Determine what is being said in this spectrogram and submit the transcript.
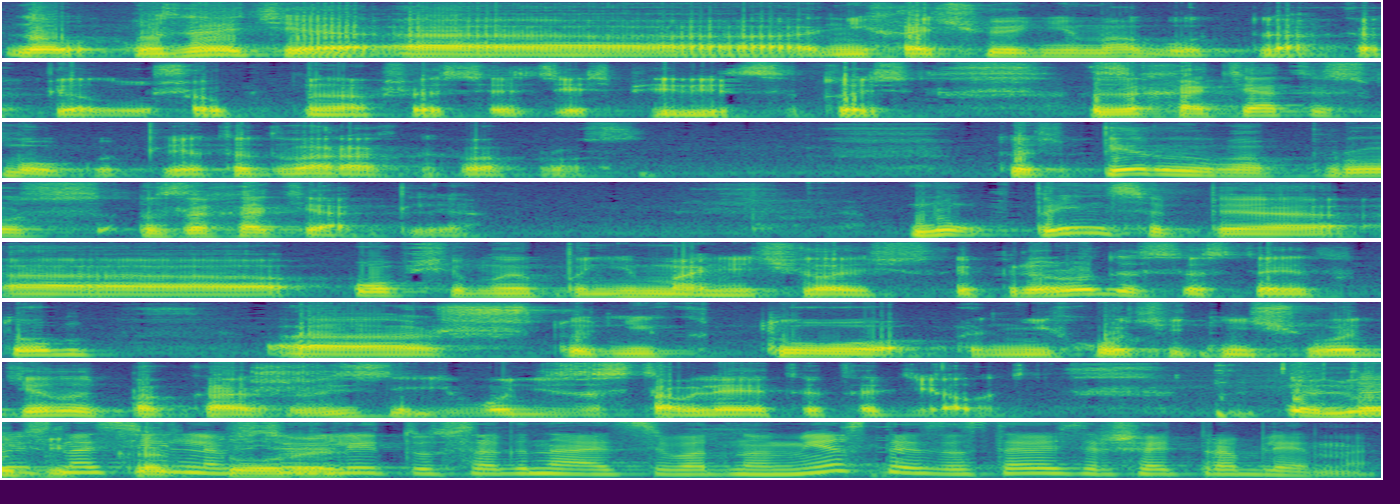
Ну, вы знаете, э, не хочу и не могу, да, как пела уже упоминавшаяся здесь певица. То есть захотят и смогут ли? Это два разных вопроса. То есть первый вопрос, захотят ли? Ну, в принципе, э, общее мое понимание человеческой природы состоит в том, э, что никто не хочет ничего делать, пока жизнь его не заставляет это делать. Люди, То есть насильно которые... всю элиту согнать в одно место и заставить решать проблемы?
